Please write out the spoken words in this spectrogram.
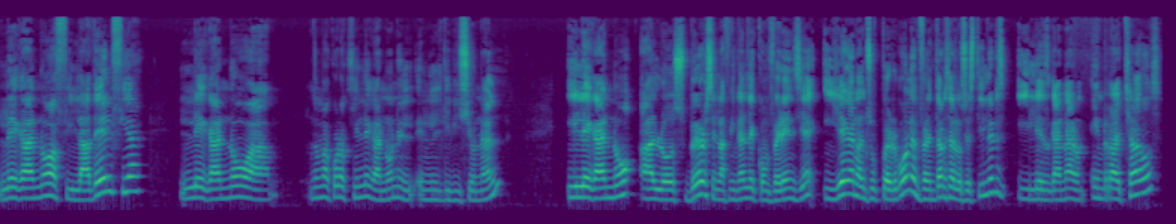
le ganó a Filadelfia, le ganó a, no me acuerdo quién le ganó en el, divisional, y le ganó a los Bears en la final de conferencia, y llegan al Super Bowl a enfrentarse a los Steelers y les ganaron enrachados.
